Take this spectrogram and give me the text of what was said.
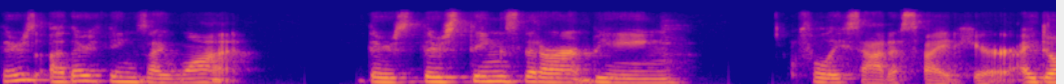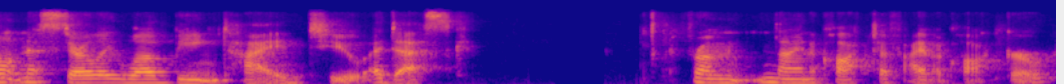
there's other things I want. There's there's things that aren't being fully satisfied here. I don't necessarily love being tied to a desk from nine o'clock to five o'clock or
